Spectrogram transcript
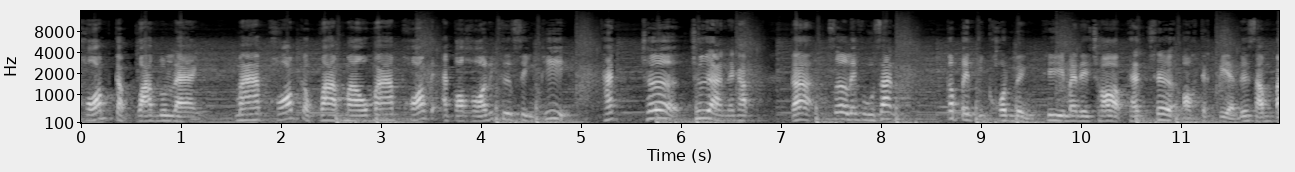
พร้อมกับความรุนแรง มาพร้อมกับความเมามาพร้อมกับแอลกอฮอล์นี่คือสิ่งที่ทัชเชอร์เชื่อนะครับก็เซอร์เลฟูสันก็เป็นอีกคนหนึ่งที่ไม่ได้ชอบแทชเชอร์ออกจากเปลี่ยนด้วยซ้ำไป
